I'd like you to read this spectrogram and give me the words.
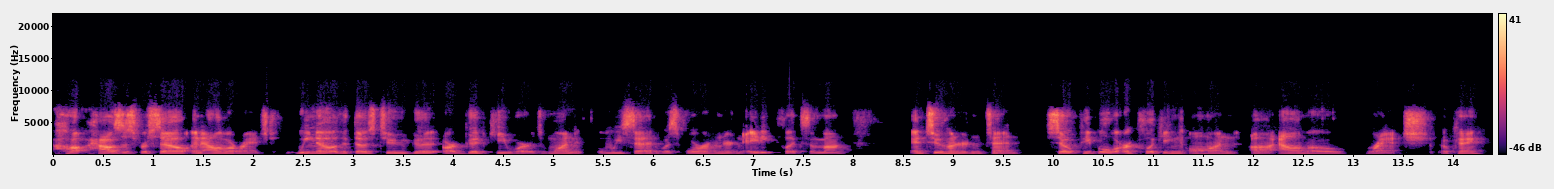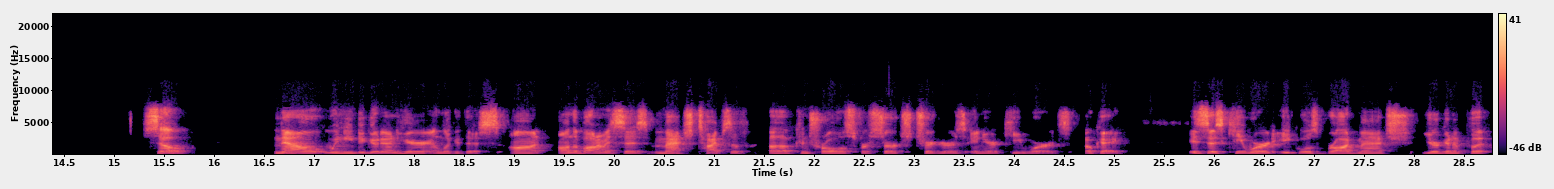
ho- houses for sale, and Alamo Ranch. We know that those two good are good keywords. One we said was 480 clicks a month, and 210. So people are clicking on uh, Alamo Ranch. Okay, so now we need to go down here and look at this. On, on the bottom, it says match types of uh, controls for search triggers in your keywords. Okay. It says keyword equals broad match. You're going to put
